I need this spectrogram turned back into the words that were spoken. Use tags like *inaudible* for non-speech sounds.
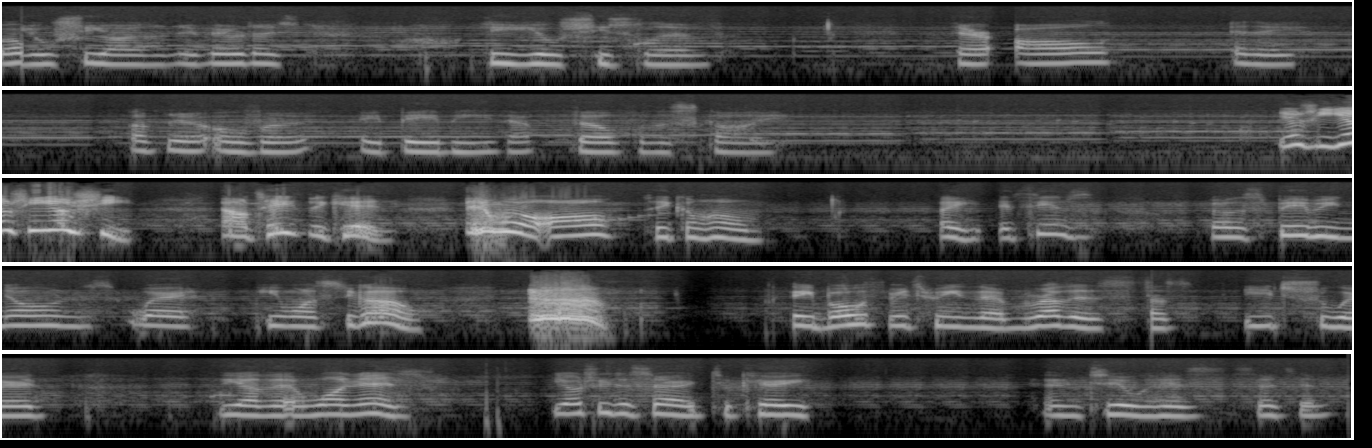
Well, Yoshi Island, a paradise the Yoshis live. They're all in a up there over a baby that fell from the sky. Yoshi, Yoshi, Yoshi! I'll take the kid, and we'll all take him home. Hey, it seems this baby knows where he wants to go. *coughs* they both, between their brothers, each where the other one is. Yoshi decided to carry him to his sense of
